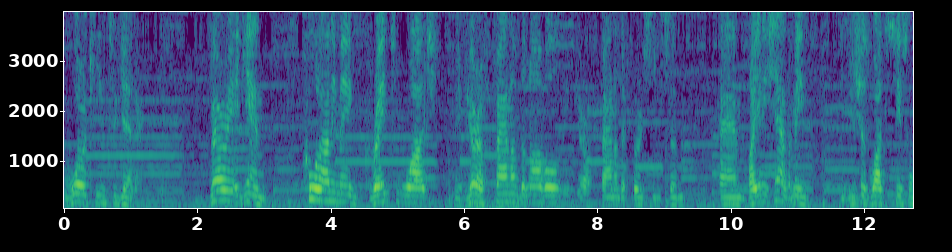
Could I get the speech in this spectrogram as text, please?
working together. Very, again, cool anime, great to watch. If you're a fan of the novels, if you're a fan of the first season, and by any chance, I mean, if you just watch season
